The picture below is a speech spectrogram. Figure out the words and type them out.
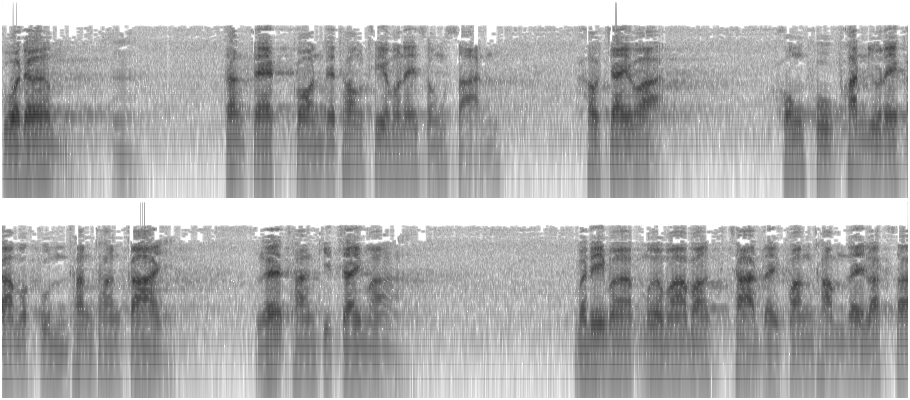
กว่าเดิมตั้งแต่ก่อนจะท่องเที่ยวมาในสงสาร เข้าใจว่าคงผูกพันอยู่ในกามคุณทั้งทางกาย และทางจิตใจมา วันนี้มาเมื่อมาบางชาติได้ฟังธรรมได้รักษา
